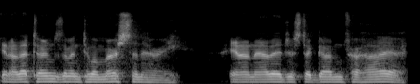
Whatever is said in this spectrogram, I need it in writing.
you know, that turns them into a mercenary. You know, now they're just a gun for hire.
